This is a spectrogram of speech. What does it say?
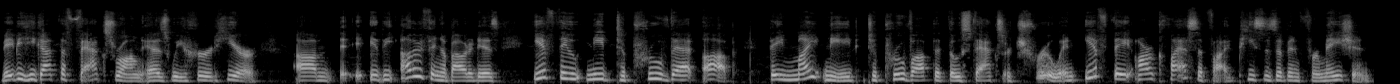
Maybe he got the facts wrong, as we heard here. Um, it, the other thing about it is, if they need to prove that up, they might need to prove up that those facts are true. And if they are classified pieces of information,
